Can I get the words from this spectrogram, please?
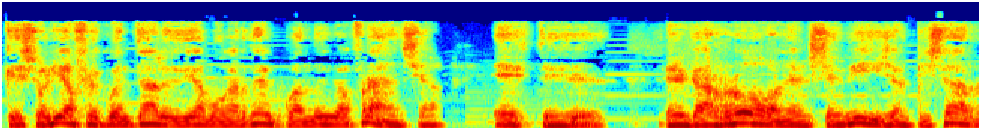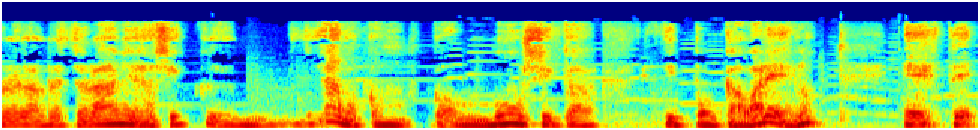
que solía frecuentar, digamos, Gardel cuando iba a Francia. Este, el Garrón, el Sevilla, el Pizarro, eran restaurantes así, digamos, con, música tipo cabaret, ¿no? Este,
